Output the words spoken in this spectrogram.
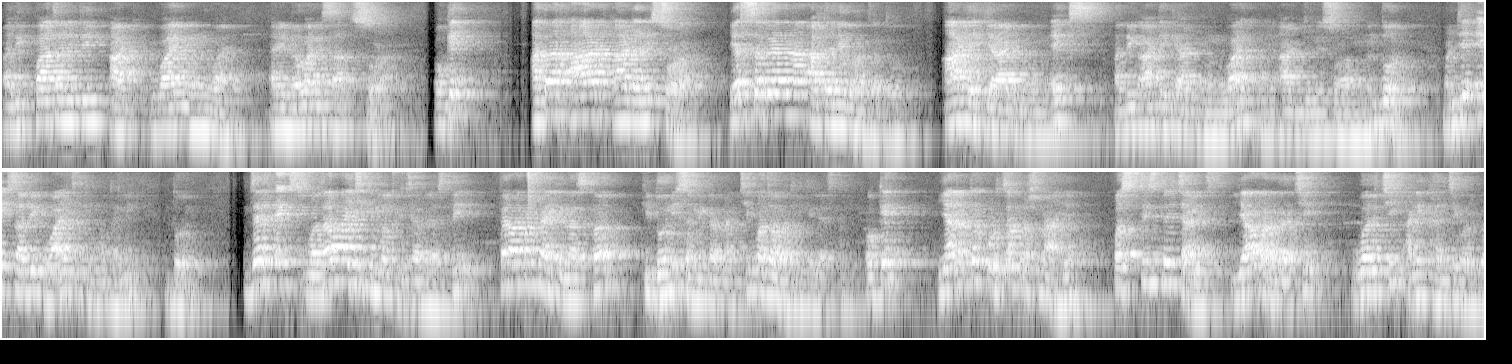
अधिक पाच आणि तीन आठ. वाय म्हणून वाय आणि नऊ आणि सात सोळा. ओके? आता आठ आठ आणि सोळा. या सगळ्यांना आठाने भाग जातो. आठ एके आठ म्हणून एक्स अधिक आठ एके आठ म्हणून वाय आणि आठ जुने सोळा म्हणून दोन. म्हणजे एक्स अधिक वाय ची किंमत आली दोन. जर एक्स वजा वाय ची किंमत विचारली असती तर आपण काय केलं असतं की दोन्ही समीकरणांची वजाबाकी केली असती. ओके? यानंतर पुढचा प्रश्न आहे. पस्तीस ते चाळीस या वर्गाची वरची आणि खालची वर्ग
